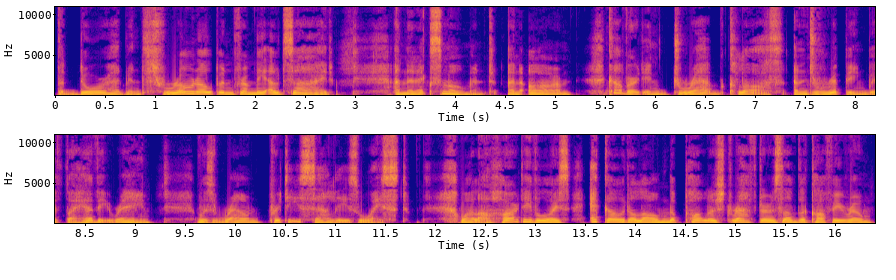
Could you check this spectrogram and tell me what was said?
the door had been thrown open from the outside, and the next moment an arm, covered in drab cloth and dripping with the heavy rain, was round pretty Sally's waist, while a hearty voice echoed along the polished rafters of the coffee room.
